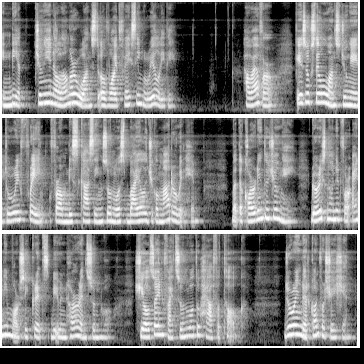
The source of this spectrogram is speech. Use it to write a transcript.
Indeed, Jung-ae no longer wants to avoid facing reality. However, Ki-suk still wants Jung-ae to refrain from discussing Sunwoo's biological mother with him. But according to Jung-ae, there is no need for any more secrets between her and Sunwoo. She also invites Sunwoo to have a talk. During their conversation,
